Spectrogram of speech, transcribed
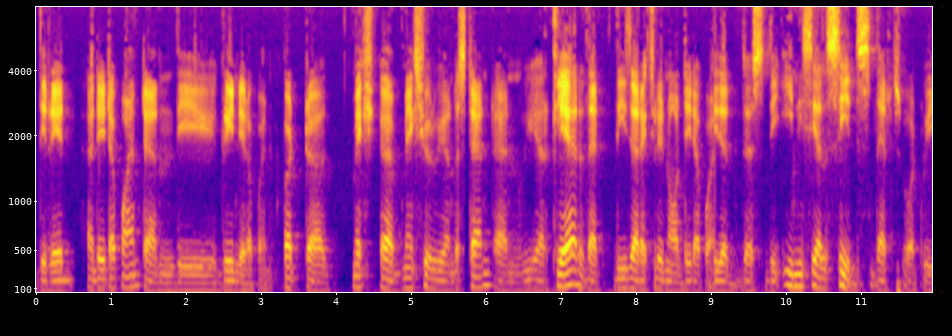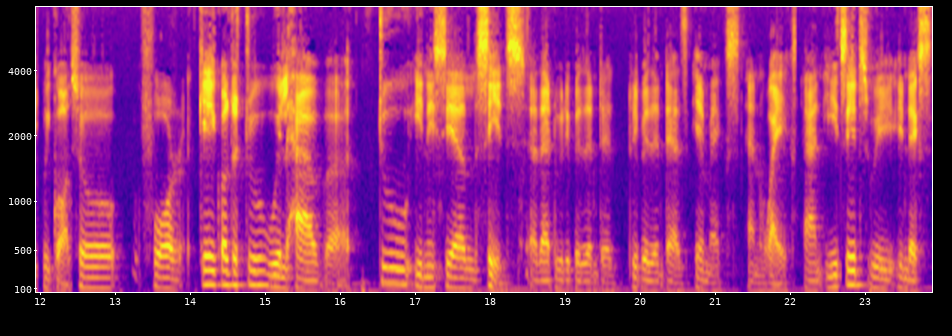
the red data point and the green data point. But uh, make uh, make sure we understand and we are clear that these are actually not data points. These are just the initial seeds. That's what we we call. So for k equal to 2 we'll have uh, two initial seeds uh, that we represented represent as mx and yx. And each seeds we index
